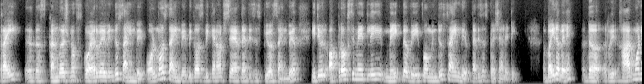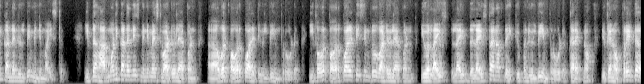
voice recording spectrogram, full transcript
try uh, the conversion of square wave into sine wave, almost sine wave, because we cannot share that this is pure sine wave. It will approximately make the waveform into sine wave. That is a speciality. By the way, the harmonic content will be minimized. If the harmonic content is minimized, what will happen? Uh, our power quality will be improved. If our power quality is improved, what will happen? Your life, life, the lifespan of the equipment will be improved. Correct? No, you can operate the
